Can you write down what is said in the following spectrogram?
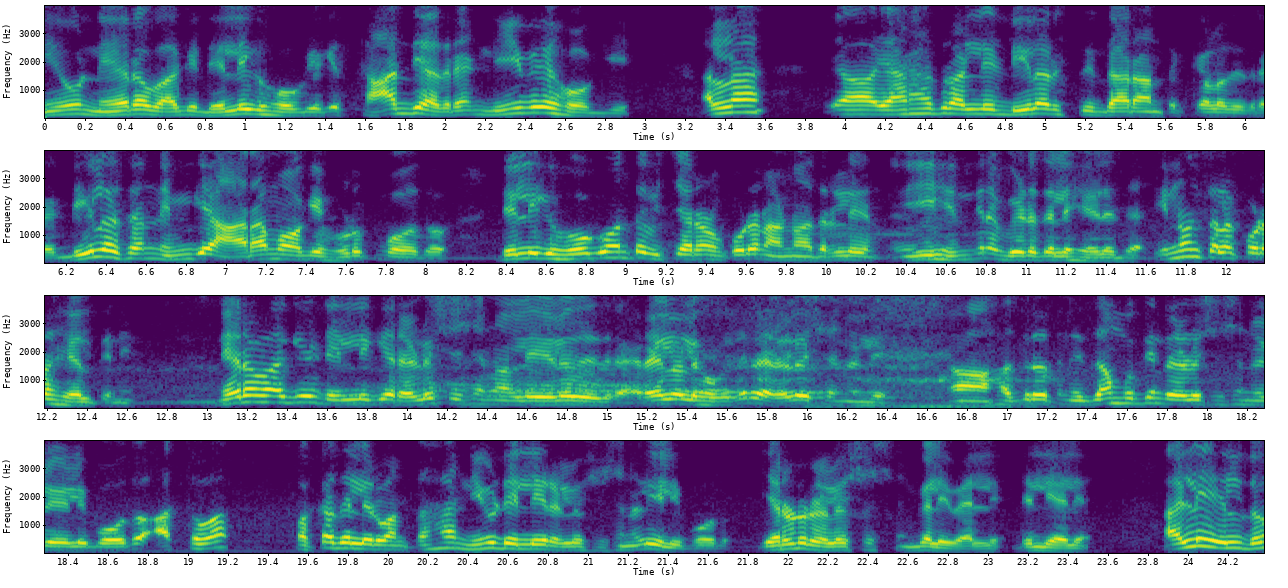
ನೀವು ನೇರವಾಗಿ ಡೆಲ್ಲಿಗೆ ಹೋಗ್ಲಿಕ್ಕೆ ಸಾಧ್ಯ ಆದ್ರೆ ನೀವೇ ಹೋಗಿ. ಅಲ್ಲ ಯಾರಾದರೂ ಅಲ್ಲಿ ಡೀಲರ್ಸ್ ಇದ್ದಾರಾ ಅಂತ ಕೇಳೋದಿದ್ರೆ ಡೀಲರ್ಸ್ ಅನ್ನು ನಿಮ್ಗೆ ಆರಾಮವಾಗಿ ಹುಡುಕ್ಬಹುದು ಡೆಲ್ಲಿಗೆ ಹೋಗುವಂತ ವಿಚಾರ ಕೂಡ ನಾನು ಅದರಲ್ಲಿ ಈ ಹಿಂದಿನ ವಿಡಿಯೋದಲ್ಲಿ ಹೇಳಿದ್ದೆ. ಇನ್ನೊಂದ್ಸಲ ಕೂಡ ಹೇಳ್ತೀನಿ. ನೇರವಾಗಿ ಡೆಲ್ಲಿಗೆ ರೈಲ್ವೆ ಸ್ಟೇಷನ್ ಅಲ್ಲಿ ಇಳಿದಿದ್ರೆ, ರೈಲಲ್ಲಿ ಹೋಗಿದ್ರೆ ರೈಲ್ವೆ ಸ್ಟೇಷನ್ ಅಲ್ಲಿ ಹಜರತ್ ನಿಜಾಮುದ್ದೀನ್ ರೈಲ್ವೆ ಸ್ಟೇಷನ್ ಅಲ್ಲಿ ಇಳಿಬಹುದು ಅಥವಾ ಪಕ್ಕದಲ್ಲಿರುವಂತಹ ನ್ಯೂ ಡೆಲ್ಲಿ ರೈಲ್ವೆ ಸ್ಟೇಷನ್ ಅಲ್ಲಿ ಇಳಿಬಹುದು. ಎರಡು ರೈಲ್ವೆ ಸ್ಟೇಷನ್ಗಳಿವೆ ಅಲ್ಲಿ, ಡೆಲ್ಲಿಯಲ್ಲಿ. ಅಲ್ಲಿ ಇಲ್ದು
